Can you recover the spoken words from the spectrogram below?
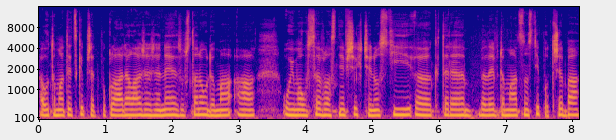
automaticky předpokládala, že ženy zůstanou doma a ujmou se vlastně všech činností, eh, které byly v domácnosti potřeba,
